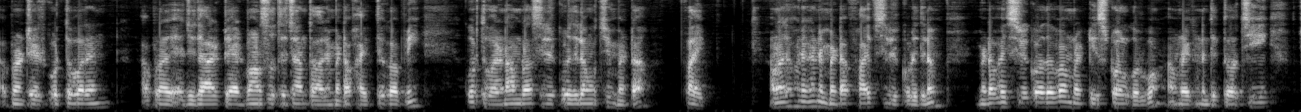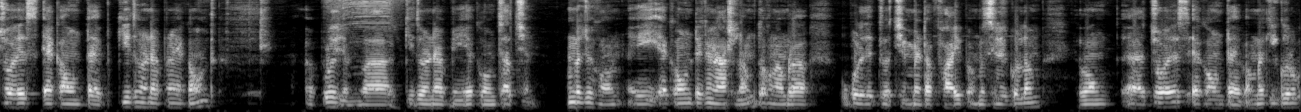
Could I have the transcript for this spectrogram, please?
আপনারা ট্রেড করতে পারেন। আপনারা যদি আরেকটু অ্যাডভান্স হতে চান, তাহলে মেটা ফাইভ থেকেও আপনি করতে পারেন। আমরা সিলেক্ট করে দিলাম হচ্ছে মেটা ফাইভ আমরা যখন এখানে মেটা ফাইভ সিলেক্ট করে দিলাম মেটা ফাইভ সিলেক্ট করে পর আমরা একটু স্ক্রল করব। আমরা এখানে দেখতে পাচ্ছি চয়েস অ্যাকাউন্ট টাইপ কি ধরনের আপনার অ্যাকাউন্ট প্রয়োজন বা কি ধরনের আপনি অ্যাকাউন্ট চাচ্ছেন? আমরা যখন এই অ্যাকাউন্ট এখানে আসলাম, তখন আমরা উপরে দেখতে পাচ্ছি মেটা ফাইভ আমরা সিলেক্ট করলাম এবং চয়েস অ্যাকাউন্ট টাইপ আমরা কি করব?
